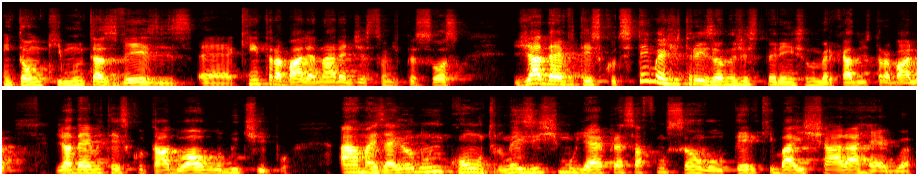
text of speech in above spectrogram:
então que muitas vezes é, quem trabalha na área de gestão de pessoas já deve ter escutado, se tem mais de três anos de experiência no mercado de trabalho, já deve ter escutado algo do tipo: ah, mas aí eu não encontro, não existe mulher para essa função, vou ter que baixar a régua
